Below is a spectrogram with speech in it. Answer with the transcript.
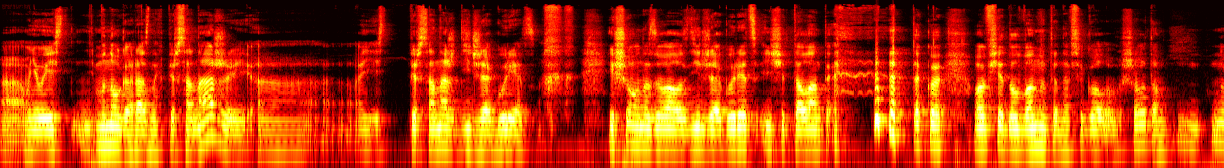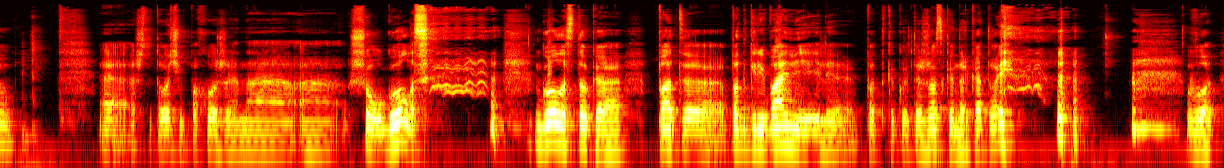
у него есть много разных персонажей. Есть персонаж Диджей Огурец. И шоу называлось Диджей Огурец ищет таланты. Такое вообще долбанутое на всю голову шоу. Там, ну, э, что-то очень похожее на э, шоу «Голос». Голос только под, э, под грибами или под какой-то жесткой наркотой. Вот.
